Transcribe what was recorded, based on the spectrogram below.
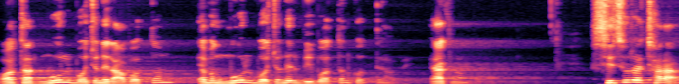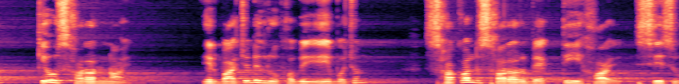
অর্থাৎ মূল বচনের আবর্তন এবং মূল বচনের বিবর্তন করতে হবে। এক নম্বর, শিশুরা ছাড়া কেউ সরল নয়। এর বাচনিক রূপ হবে এ বচন, সকল সরল ব্যক্তি হয় শিশু,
